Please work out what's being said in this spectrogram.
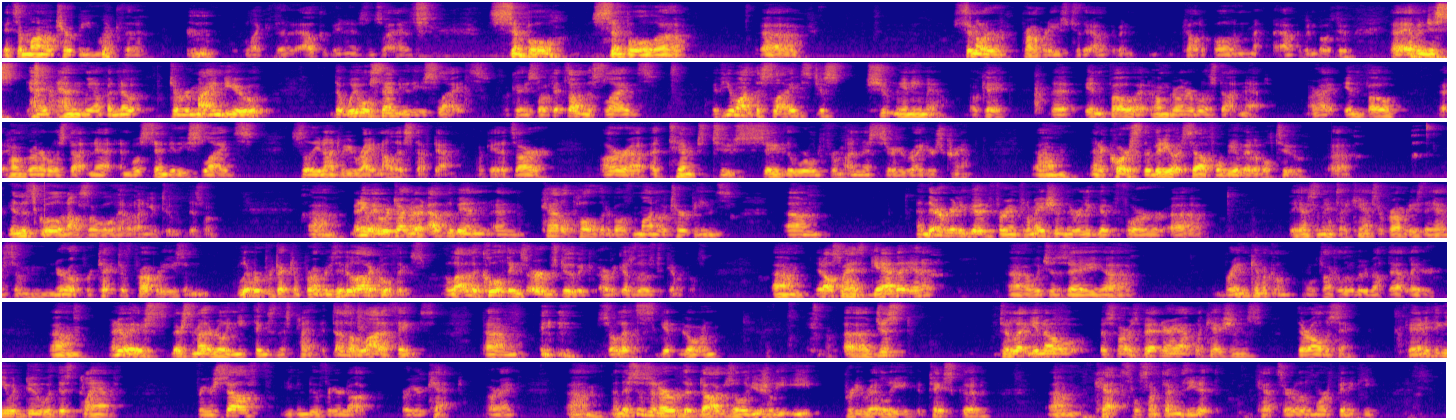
It's a monoterpene like the like the aucubin is, and so it has simple simple uh, uh, similar properties to the aucubin. Catalpol and aucubin both do. Uh, Evan just had hung me up a note to remind you that we will send you these slides. Okay, so if it's on the slides, if you want the slides, just shoot me an email. Okay, that info at homegrownherbalist.net. All right, info at homegrownherbalist.net, and we'll send you these slides so that you don't have to be writing all this stuff down. Okay, that's our our uh, attempt to save the world from unnecessary writer's cramp. Um, and of course, the video itself will be available too uh, in the school, and also we'll have it on YouTube. This one. Um, anyway, we're talking about aucubin and catalpol that are both monoterpenes, um, and they're really good for inflammation. They're really good for. Uh, they have some anti-cancer properties. They have some neuroprotective properties and liver protective properties. They do a lot of cool things. A lot of the cool things herbs do are because of those two chemicals. Um, it also has GABA in it, uh, which is a uh, brain chemical. We'll talk a little bit about that later. Um, anyway, there's there's some other really neat things in this plant. It does a lot of things. Um, so let's get going. Uh, just to let you know, as far as veterinary applications, they're all the same. Okay, anything you would do with this plant for yourself, you can do for your dog or your cat. All right. Um, and this is an herb that dogs will usually eat pretty readily. It tastes good. Um, cats will sometimes eat it. Cats are a little more finicky.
